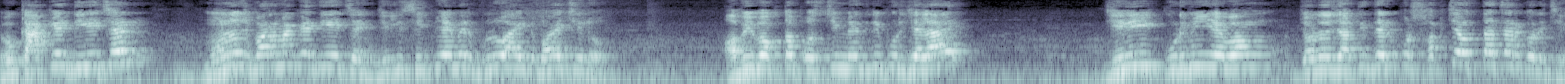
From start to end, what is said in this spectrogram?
এবং কাকে দিয়েছেন? মনোজ বর্মাকে দিয়েছেন, যিনি সিপিএম এর ব্লু হোয়াইট বয় ছিল। অবিভক্ত পশ্চিম মেদিনীপুর জেলায়, যিনি কুর্মী এবং জনজাতিদের উপর সবচেয়ে অত্যাচার করেছে।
